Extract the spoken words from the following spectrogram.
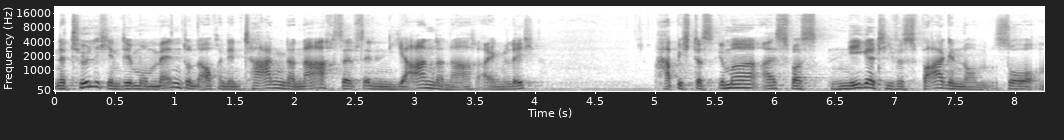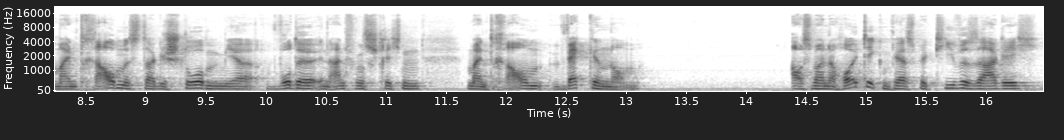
Natürlich in dem Moment und auch in den Tagen danach, selbst in den Jahren danach eigentlich, habe ich das immer als was Negatives wahrgenommen. So, mein Traum ist da gestorben, mir wurde in Anführungsstrichen mein Traum weggenommen. Aus meiner heutigen Perspektive sage ich,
